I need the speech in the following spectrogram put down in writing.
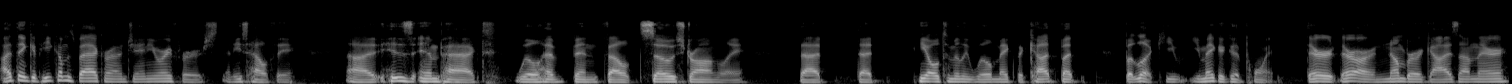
I think if he comes back around January 1st and he's healthy, uh, his impact will have been felt so strongly that that he ultimately will make the cut. But but look, you you make a good point there there are a number of guys on there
